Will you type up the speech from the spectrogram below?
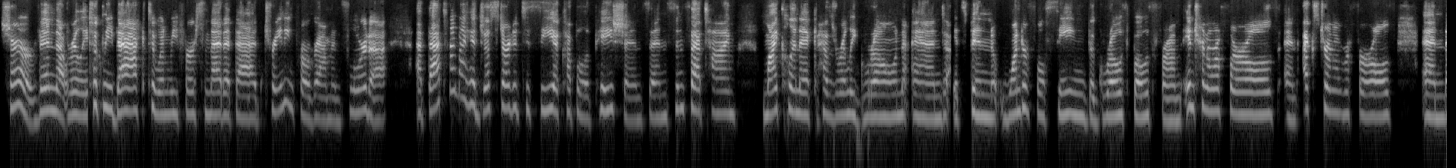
Sure. Vin, that really took me back to when we first met at that training program in Florida. At that time, I had just started to see a couple of patients. And since that time, my clinic has really grown. And it's been wonderful seeing the growth both from internal referrals and external referrals. And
